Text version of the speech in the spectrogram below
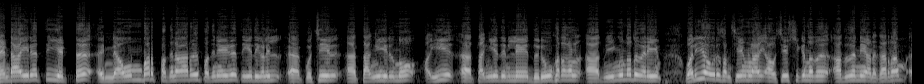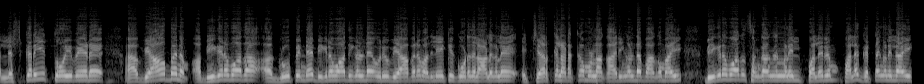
രണ്ടായിരത്തി എട്ട് നവംബർ പതിനാറ് പതിനേഴ് തീയതികളിൽ കൊച്ചിയിൽ തങ്ങിയിരുന്നു. ഈ തങ്ങിയതിലെ ദുരൂഹതകൾ നീങ്ങുന്നത് വരെയും വലിയ ഒരു സംശയങ്ങളായി അവശേഷിക്കുന്നത് അതുതന്നെയാണ് കാരണം ലഷ്കർ തോയ്ബയുടെ ആ, വ്യാപനം ഭീകരവാദ ഗ്രൂപ്പിന്റെ ഭീകരവാദികളുടെ ഒരു വ്യാപനം. അതിലേക്ക് കൂടുതൽ ആളുകളെ ചേർക്കലടക്കമുള്ള കാര്യങ്ങളുടെ ഭാഗമായി ഭീകരവാദ സംഘാംഗങ്ങളിൽ പലരും പല ഘട്ടങ്ങളിലായി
